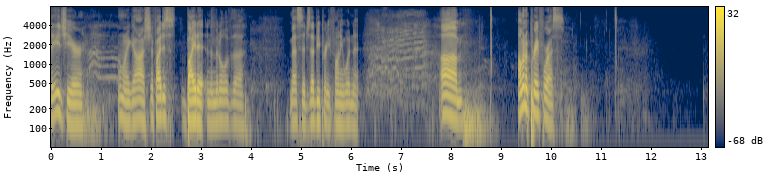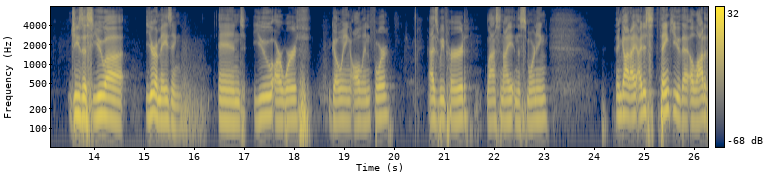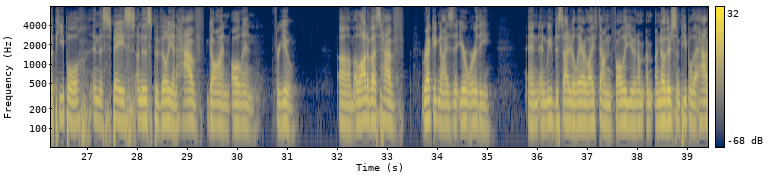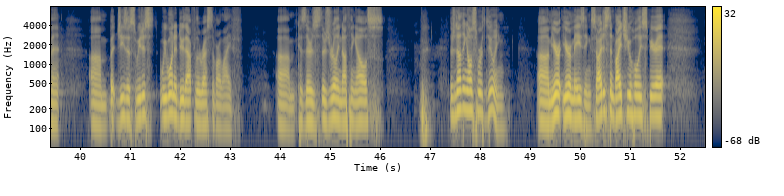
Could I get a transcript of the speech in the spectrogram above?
stage here. Oh my gosh, if I just bite it in the middle of the message, that'd be pretty funny, wouldn't it? Um, I'm going to pray for us. Jesus, you, uh, you're amazing, and you are worth going all in for, as we've heard last night and this morning. And God, I, I, just thank you that a lot of the people in this space, under this pavilion, have gone all in for you. Um, a lot of us have recognized that you're worthy, and, and we've decided to lay our life down and follow you. And I'm, I'm, i know there's some people that haven't. Um, but Jesus, we just we want to do that for the rest of our life, because um, there's there's really nothing else. There's nothing else worth doing. Um, you're you're amazing. So I just invite you, Holy Spirit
